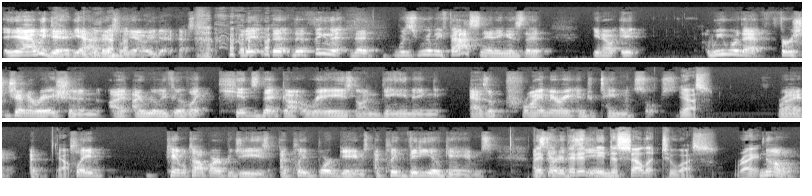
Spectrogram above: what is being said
yeah we did yeah eventually yeah we did patch. but it, the, the thing that that was really fascinating is that you know it we were that first generation. I, I really feel like kids that got raised on gaming as a primary entertainment source. Yes. Right. I played tabletop RPGs. I played board games. I played video games. They, I started. They didn't seeing... need to sell it to us, right? No,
